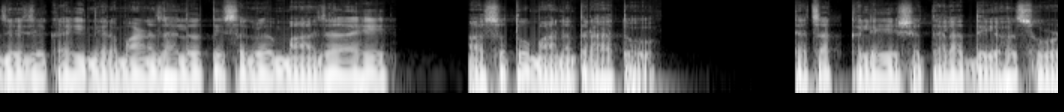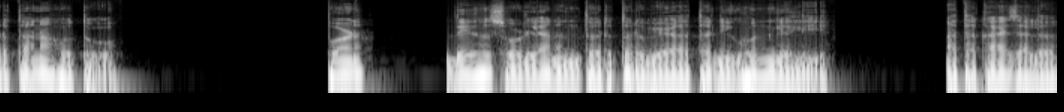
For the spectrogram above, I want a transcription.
जे जे काही निर्माण झालं ते सगळं माझं आहे असं तो मानत राहतो. त्याचा क्लेश त्याला देह सोडताना होतो. पण देह सोडल्यानंतर तर वेळ आता निघून गेली. आता काय झालं?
